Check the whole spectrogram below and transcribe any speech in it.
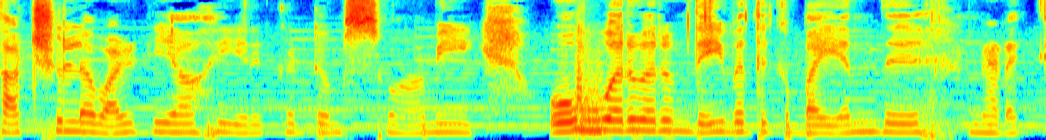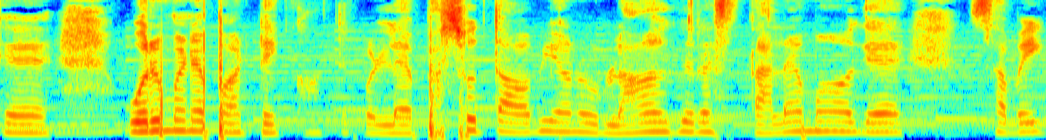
சாட்சியுள்ள வாழ்க்கையாக இருக்கட்டும் சுவாமி. ஒவ்வொருவரும் தெய்வத்துக்கு பயந்து நடக்க ஒருமனப்பாட்டை காத்துக்கொள்ள பசுத்தாவியான உள்ளாகிற ஸ்தலமாக சபை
